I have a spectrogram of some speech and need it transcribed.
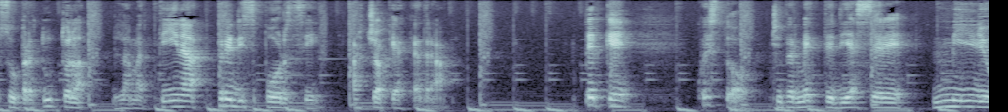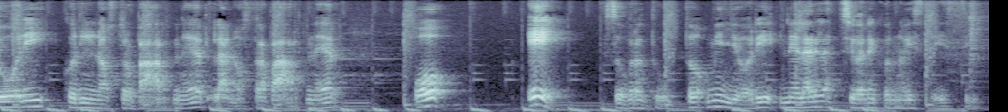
soprattutto la, la mattina, predisporsi a ciò che accadrà? Perché questo ci permette di essere migliori con il nostro partner, la nostra partner o e soprattutto migliori nella relazione con noi stessi.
